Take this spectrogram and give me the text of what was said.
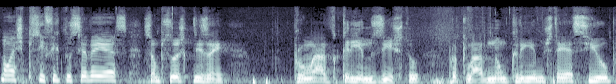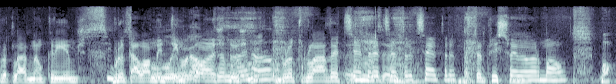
Não é específico do CDS. São pessoas que dizem, por um lado queríamos isto, por outro lado não queríamos TSU, por outro lado não queríamos brutal mas aumento de impostos, por outro lado, etc, etc, etc. Portanto, isso é normal. Bom,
